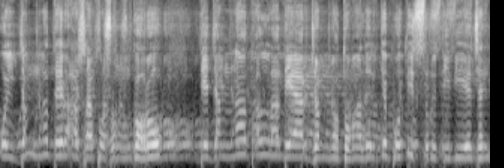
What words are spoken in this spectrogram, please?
ওই জান্নাতের আশা পোষণ করো যে জান্নাত আল্লাহ দেওয়ার জন্য তোমাদেরকে প্রতিশ্রুতি দিয়েছেন।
